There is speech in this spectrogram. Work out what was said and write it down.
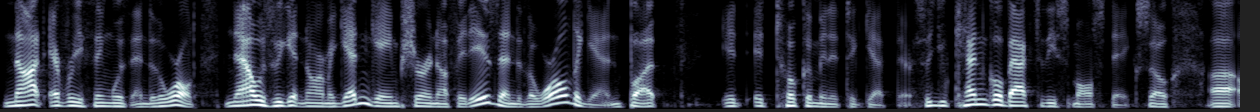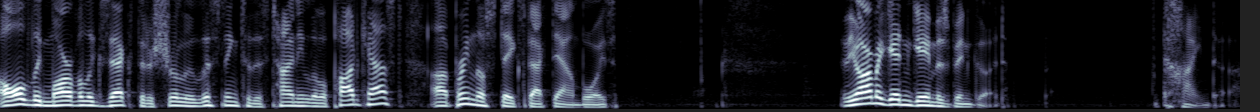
not everything was end of the world. Now, as we get an Armageddon game, sure enough, it is end of the world again, but it, it took a minute to get there. So you can go back to these small stakes. So uh, all the Marvel execs that are surely listening to this tiny little podcast, uh, bring those stakes back down, boys. The Armageddon game has been good. Kinda.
